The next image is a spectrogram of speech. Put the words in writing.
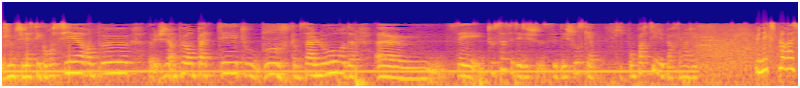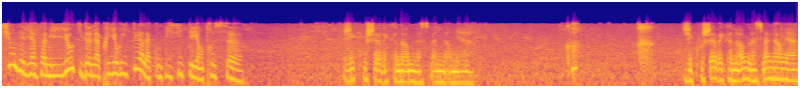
Je me suis laissée grossière un peu, euh, j'ai un peu empâté, tout comme ça, lourde. Euh, tout ça, c'est des, choses qui, qui font partie du personnage. Une exploration des liens familiaux qui donne la priorité à la complicité entre sœurs. J'ai couché avec un homme la semaine dernière. Quoi? J'ai couché avec un homme la semaine dernière.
